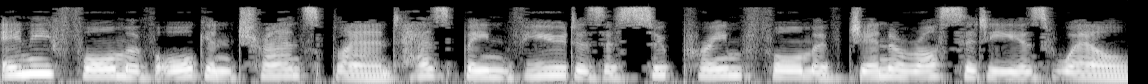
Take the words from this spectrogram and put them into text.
Any form of organ transplant has been viewed as a supreme form of generosity as well.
